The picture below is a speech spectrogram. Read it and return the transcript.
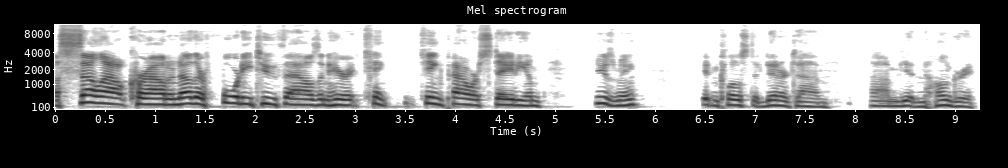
A sellout crowd, another 42,000 here at King, King Power Stadium. Excuse me. Getting close to dinner time. I'm getting hungry.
